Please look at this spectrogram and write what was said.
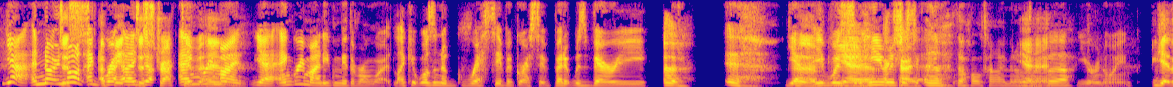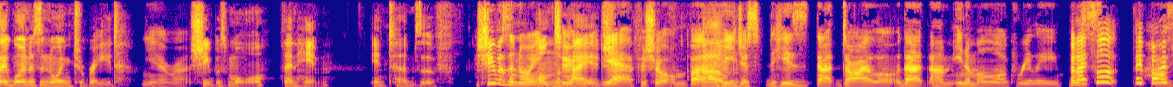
Yeah, and no, not a bit distractive Angry and- might, yeah, angry might even be the wrong word. Like it wasn't aggressive, aggressive, but it was very, Ugh. ugh. yeah, Ugh, it was. yeah, he was okay. just ugh, the whole time, and I was like, Yeah. you're annoying. Yeah, they weren't as annoying to read. Yeah, right. She was more than him in terms of. She was annoying On the too. page. Yeah, for sure. But he Um, just his that dialogue, that um inner monologue, really. But I thought they both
